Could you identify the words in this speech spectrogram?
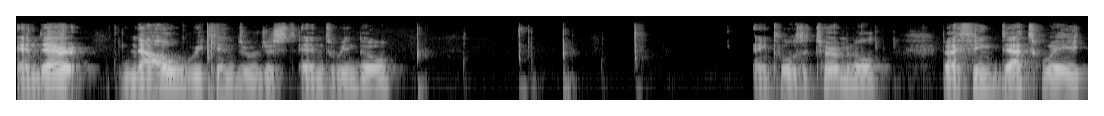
And there now we can do just end window and close the terminal. But I think that way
